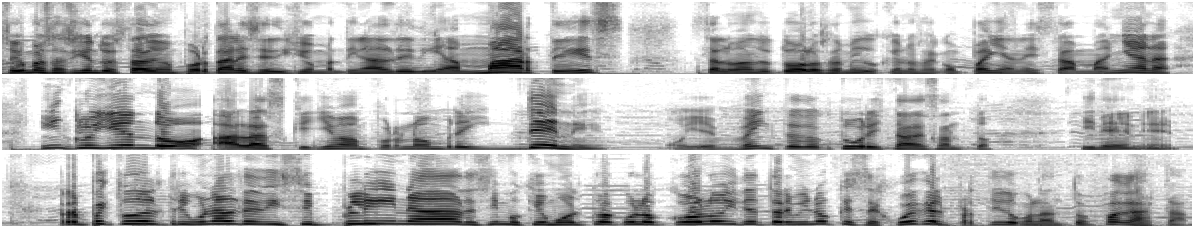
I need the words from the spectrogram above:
Seguimos haciendo Estadio en Portales, edición matinal de día martes. Saludando a todos los amigos que nos acompañan esta mañana, incluyendo a las que llevan por nombre Irene. Hoy es 20 de octubre y está de Santo Irene. Respecto del Tribunal de Disciplina, decimos que multó a Colo Colo y determinó que se juegue el partido con la Antofagasta.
